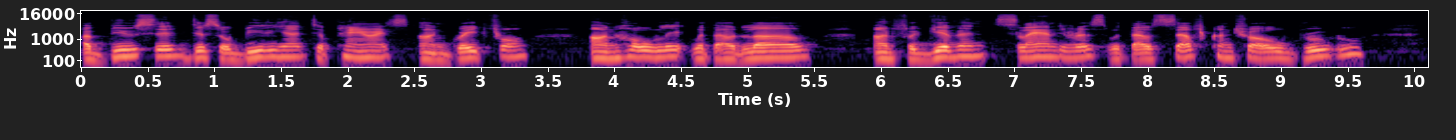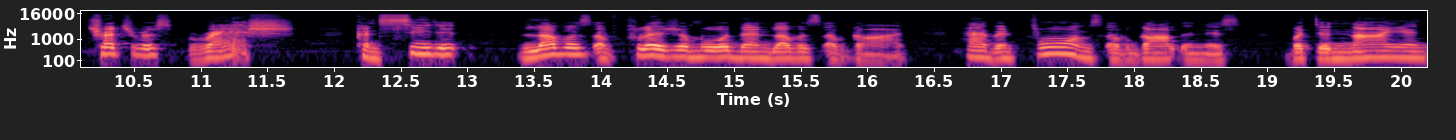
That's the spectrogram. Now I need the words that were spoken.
abusive, disobedient to parents, ungrateful, unholy, without love, unforgiving, slanderous, without self control, brutal, treacherous, rash, conceited, lovers of pleasure more than lovers of God, having forms of godliness, but denying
